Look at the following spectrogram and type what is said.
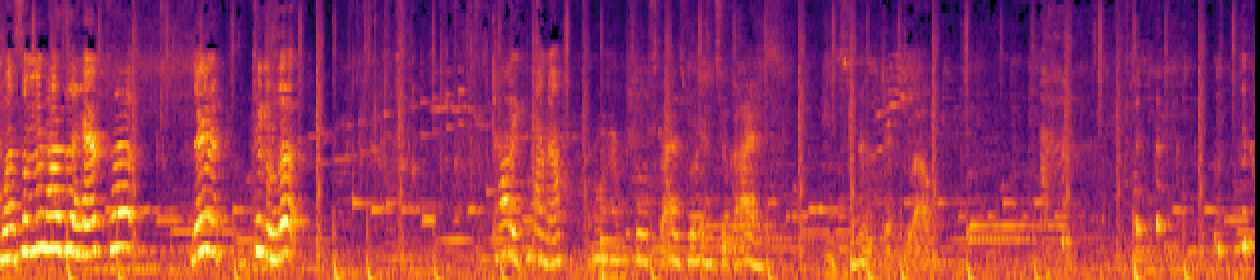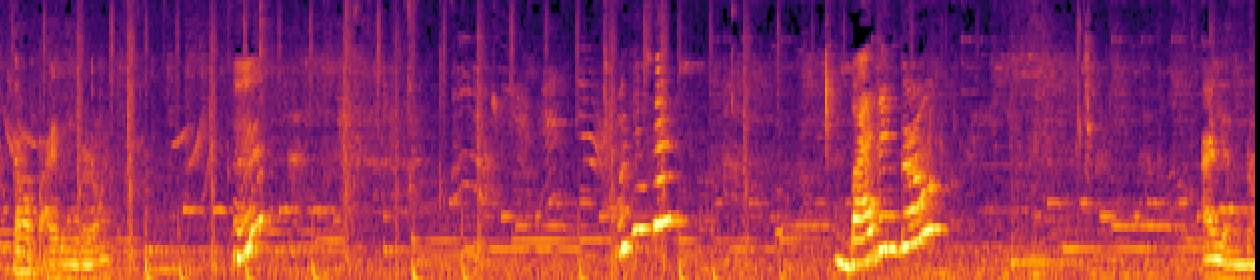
When someone has a haircut, they're gonna take a look. Callie, come on now. Those guys were into guys. I'm gonna check you out. Up, island girl. Hmm? What did you say? Biden girl? Island bro.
